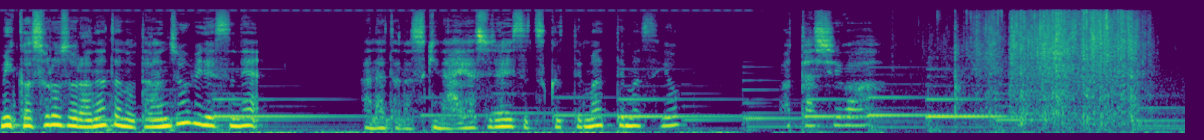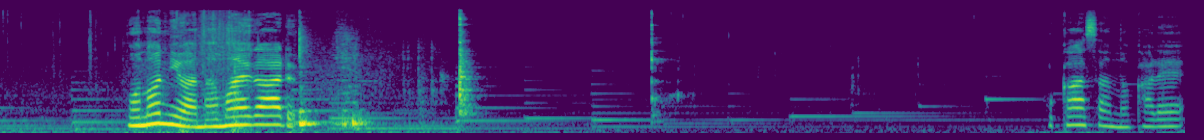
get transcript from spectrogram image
ミカそろそろあなたの誕生日ですね。あなたの好きなハヤシライス作って待ってますよ。私は。物には名前がある。お母さんのカレ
